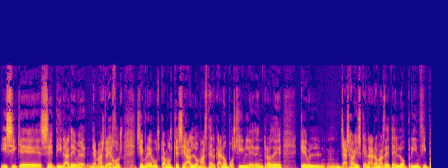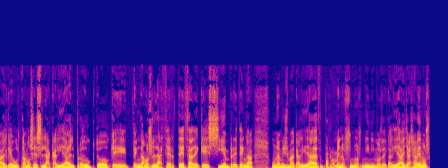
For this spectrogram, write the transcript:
y sí que se tira de, más lejos. Siempre buscamos que sea lo más cercano posible dentro de que ya sabéis que en aromas de té lo principal que buscamos es la calidad del producto, que tengamos la certeza de que siempre tenga una misma calidad, por lo menos unos mínimos de calidad, ya sabemos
